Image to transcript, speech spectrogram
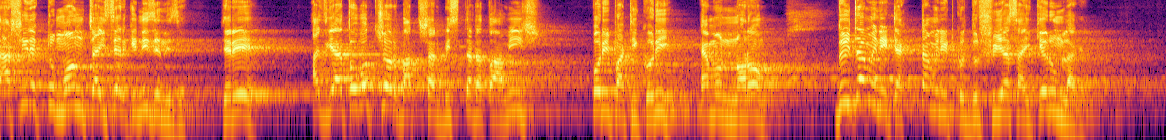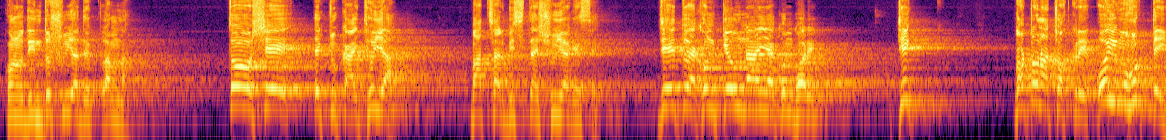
দাসীর একটু মন চাইছে আর কি নিজে নিজে, যে রে, আজকে এত বছর বাদশার বিছনাটা তো আমি পরিপাটি করি, এমন নরম। দুইটা মিনিট, একটা মিনিট করে দূর শুইয়া চাই কেরুম লাগে? কোনো দিন তো শুইয়া দেখলাম না। তো সে একটু কাইথইয়া বাচ্চার বিছনায় শুইয়া গেছে। যেহেতু এখন কেউ নাই এখন ঘরে। ঠিক ঘটনা চক্রে ওই মুহূর্তেই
